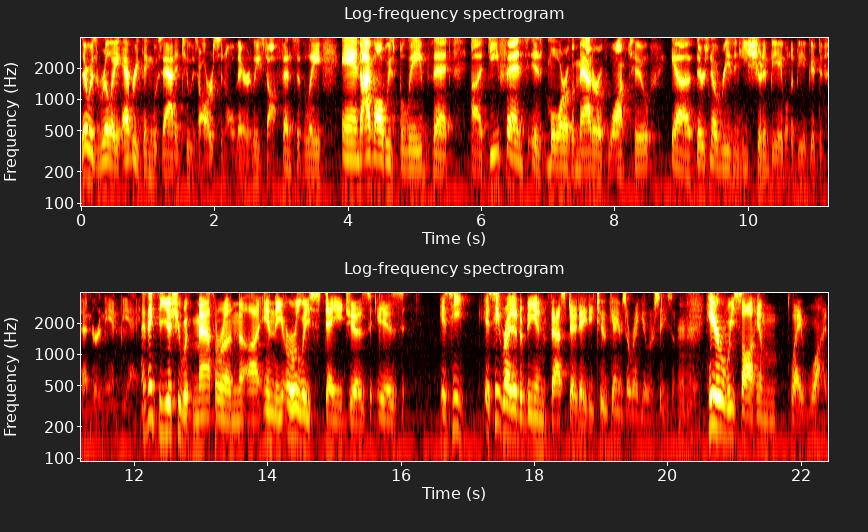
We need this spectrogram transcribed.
There was really everything was added to his arsenal there, at least offensively. And I've always believed that uh, defense is more of a matter of want to uh, there's no reason he shouldn't be able to be a good defender in the NBA. I think the issue with Mathurin uh, in the early stages is is he is he ready to be invested 82 games a regular season? Mm-hmm. Here we saw him play what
